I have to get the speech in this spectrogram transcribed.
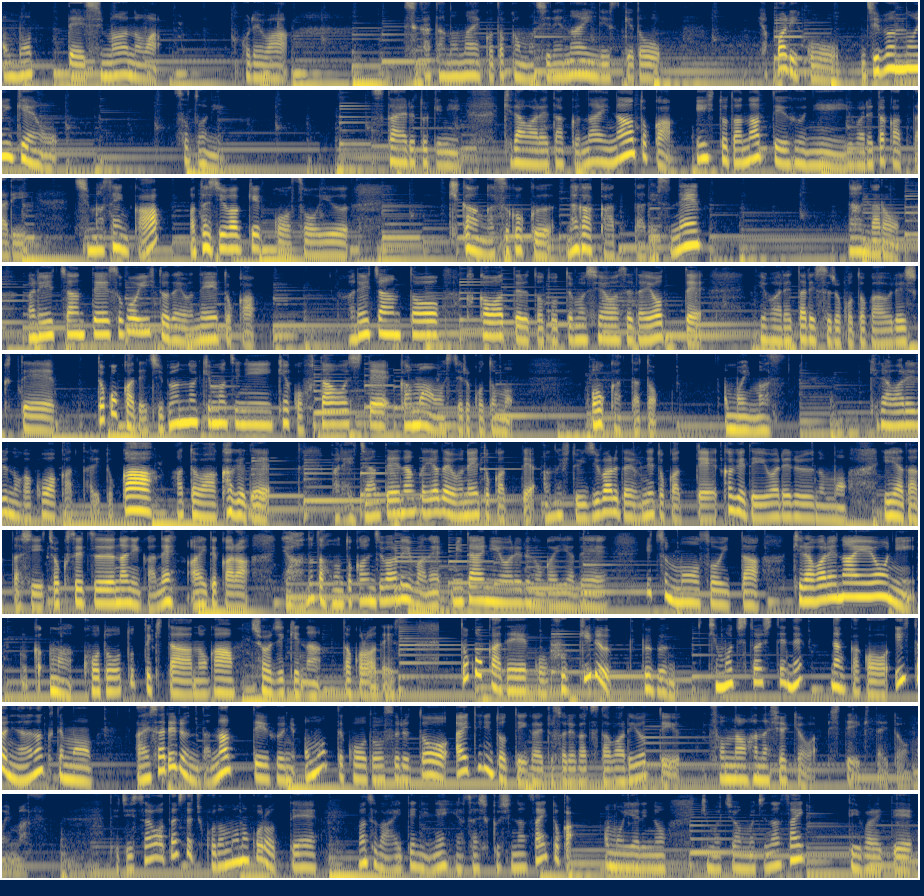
思ってしまうのはこれは仕方のないことかもしれないんですけどやっぱりこう自分の意見を外に伝える時に嫌われたくないなとかいい人だなっていう風に言われたかったりしませんか？私は結構そういう期間がすごく長かったですね。なんだろうマリエちゃんってすごいいい人だよねとかマリエちゃんと関わってるととっても幸せだよって言われたりすることが嬉しくてどこかで自分の気持ちに結構蓋をして我慢をしてることも多かったと思います。嫌われるのが怖かったりとかあとは陰で「マレーちゃんってなんか嫌だよね」とかって「あの人意地悪だよね」とかって陰で言われるのも嫌だったし直接何かね相手から「いやあなたほんと感じ悪いわね」みたいに言われるのが嫌でいつもそういった嫌われないようにまあ、行動をとってきたのが正直なところです。どこかでこう吹っ切る部分気持ちとしてねなんかこういい人にならなくても愛されるんだなっていうふうに思って行動すると相手にとって意外とそれが伝わるよっていうそんなお話を今日はしていきたいと思います。で実際私たち子供の頃ってまずは相手にね優しくしなさいとか思いやりの気持ちを持ちなさいって言われて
